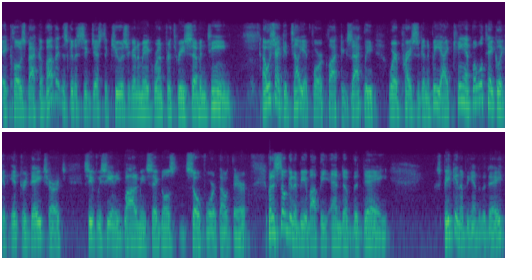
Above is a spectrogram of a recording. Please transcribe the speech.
A close back above it and it is going to suggest the Qs are going to make run for 317. I wish I could tell you at 4 o'clock exactly where price is going to be. I can't, but we'll take a look at intraday charts, see if we see any bottoming signals and so forth out there. But it's still going to be about the end of the day. Speaking of the end of the day,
